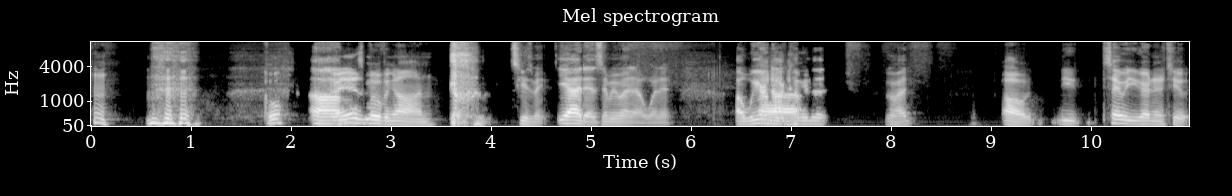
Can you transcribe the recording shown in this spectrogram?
hmm. cool. Um, it is moving on. excuse me. Yeah, it is, and we might not win it. Uh, we are uh, not coming to. Go ahead. Oh, you say what you're going to.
